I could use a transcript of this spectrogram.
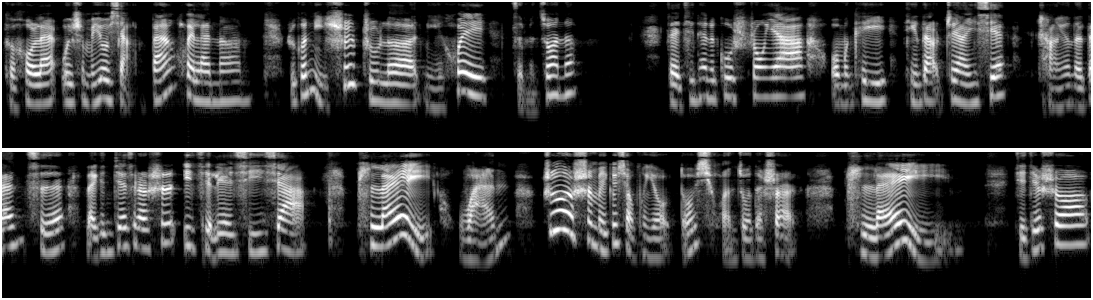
可后来为什么又想搬回来呢？如果你是朱乐，你会怎么做呢？在今天的故事中呀，我们可以听到这样一些常用的单词，来跟杰斯老师一起练习一下。Play 玩，这是每个小朋友都喜欢做的事儿。Play，姐姐说。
